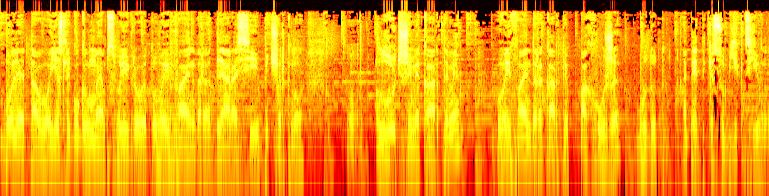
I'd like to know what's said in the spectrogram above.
Более того, если Google Maps выигрывает у Wayfinder для России, подчеркну, лучшими картами, Wayfinder карты похуже будут, опять-таки субъективно,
